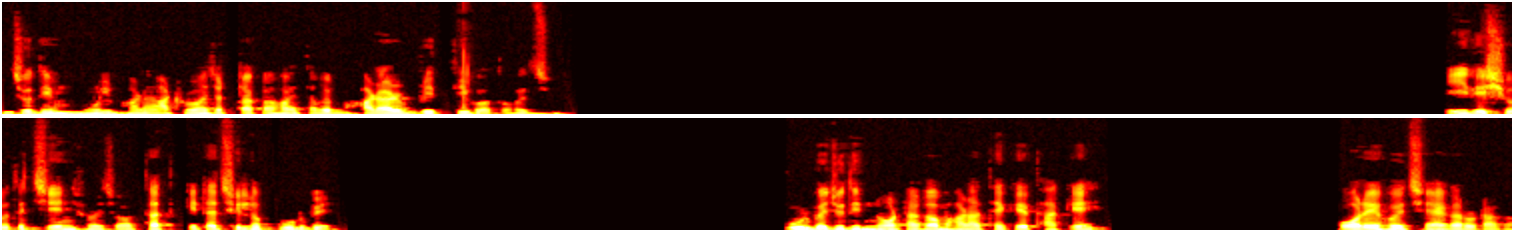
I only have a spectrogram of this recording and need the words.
যদি মূল ভাড়া আঠারো হাজার টাকা হয়, তবে ভাড়ার বৃদ্ধি কত হয়েছে? এই রেশিওতে চেঞ্জ হয়েছে, অর্থাৎ এটা ছিল পূর্বে। পূর্বে যদি ন টাকা ভাড়া থেকে থাকে পরে হয়েছে এগারো টাকা।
